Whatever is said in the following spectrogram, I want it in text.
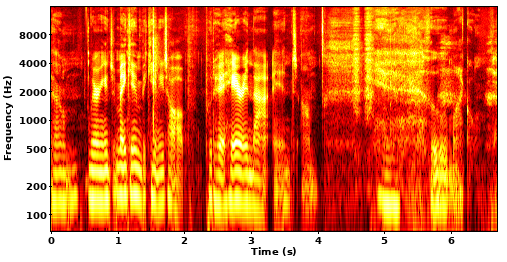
um, wearing a Jamaican bikini top, put her hair in that, and um, yeah, oh, Michael.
